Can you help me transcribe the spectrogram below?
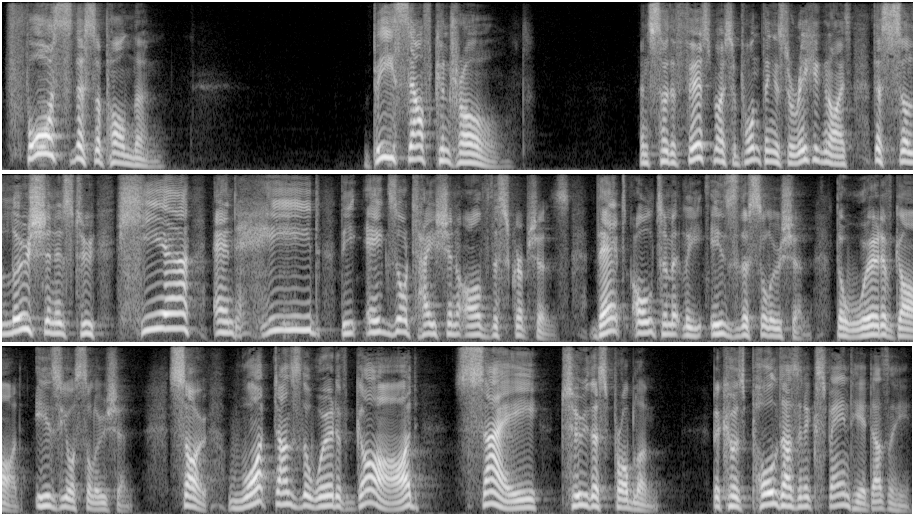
Force this upon them. Be self controlled. And so, the first most important thing is to recognize the solution is to hear and heed the exhortation of the scriptures. That ultimately is the solution. The Word of God is your solution. So, what does the Word of God say to this problem. Because Paul doesn't expand here, does he?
